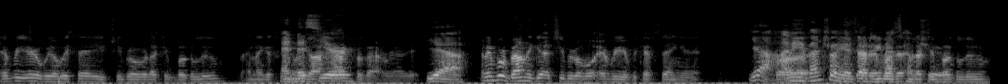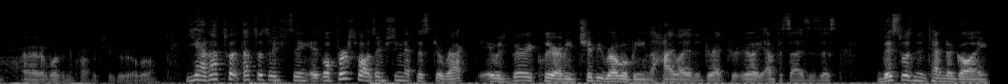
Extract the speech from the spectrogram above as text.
Every year we always say Chibi Robo Electric Boogaloo, and I guess we And only this got year- half of that right. Yeah, I mean, we're bound to get a Chibi Robo every year. We kept saying it. Yeah, I mean, eventually a dream has come true. Boogaloo, and that it wasn't a proper Chibi Robo. Yeah, that's what that's what's interesting. Is, well, first of all, it's interesting that this direct it was very clear. I mean, Chibi Robo being the highlight of the direct really emphasizes this. This was Nintendo going.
